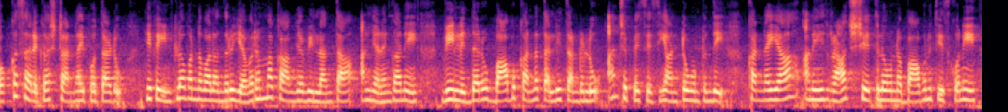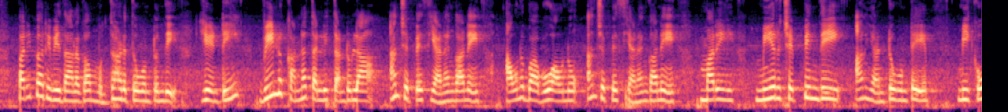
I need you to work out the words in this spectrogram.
ఒక్కసారిగా స్టన్ అయిపోతాడు. ఇక ఇంట్లో ఉన్న వాళ్ళందరూ ఎవరమ్మ కావ్య వీళ్ళంతా? అని అనగానే వీళ్ళిద్దరూ బాబు కన్న తల్లిదండ్రులు అని చెప్పేసేసి అంటూ ఉంటుంది. కన్నయ్య అని రాజ్ చేతిలో ఉన్న బాబుని తీసుకొని పరిపరి విధాలుగా ముద్దాడుతూ ఉంటుంది. ఏంటి? వీళ్ళు కన్న తల్లిదండ్రులా? అని చెప్పేసి అనగానే అవును బాబు అవును అని చెప్పేసి అనగానే మరి మీరు చెప్పింది అని అంటూ ఉంటే మీకు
